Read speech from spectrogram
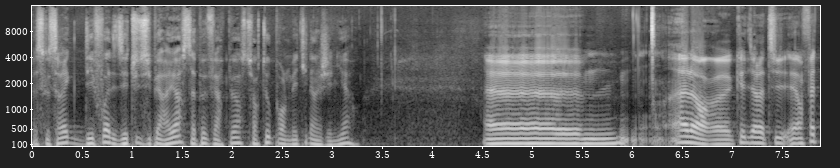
Parce que c'est vrai que des fois, des études supérieures, ça peut faire peur, surtout pour le métier d'ingénieur. Euh, alors, euh, que dire là-dessus En fait,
